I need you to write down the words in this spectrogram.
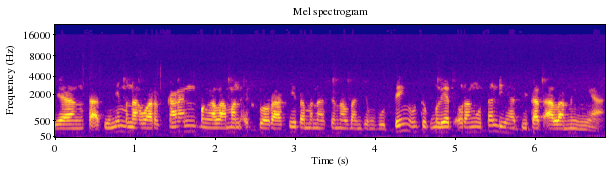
yang saat ini menawarkan pengalaman eksplorasi Taman Nasional Tanjung Puting untuk melihat orangutan di habitat alaminya.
